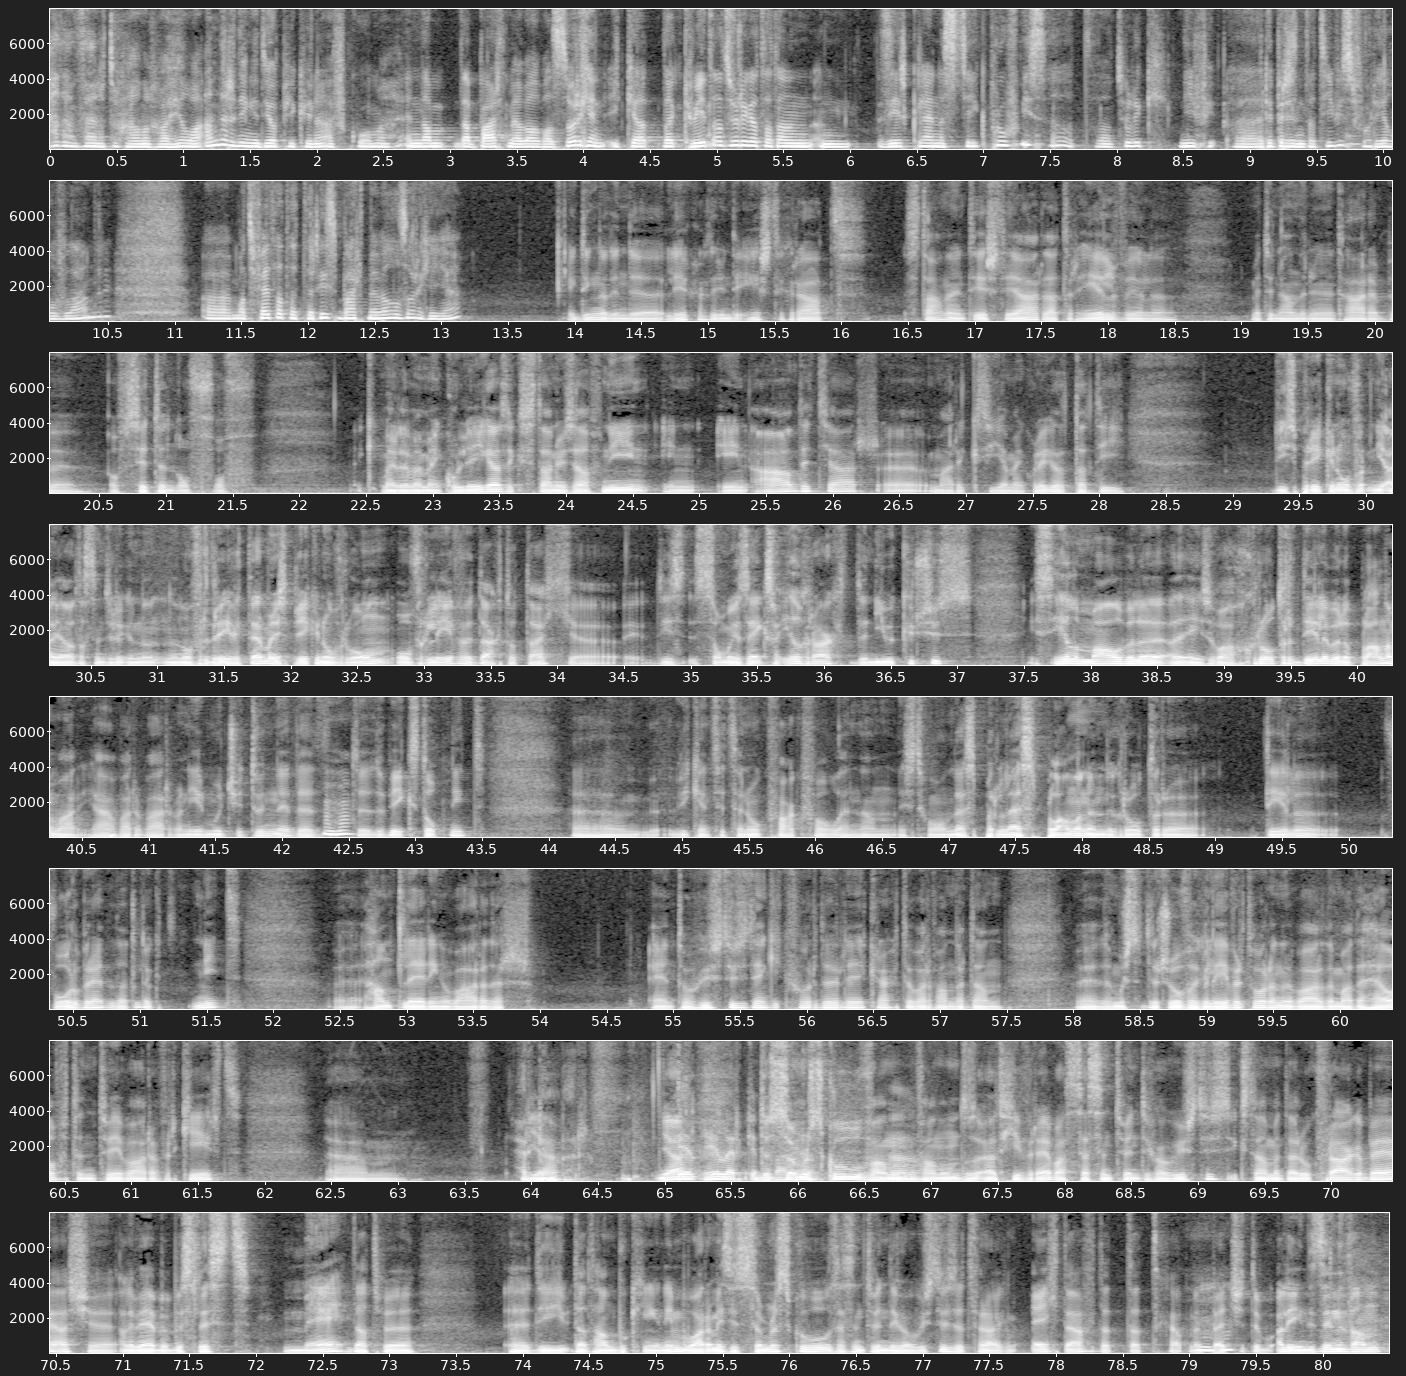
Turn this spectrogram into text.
ja, dan zijn er toch wel nog wel heel wat andere dingen die op je kunnen afkomen. En dat, dat baart mij wel wat zorgen. Ik, dat, ik weet natuurlijk dat dat een, een zeer kleine steekproef is. Dat het natuurlijk niet eh, representatief is voor heel Vlaanderen. Eh, maar het feit dat het er is, baart mij wel zorgen, ja. ik denk dat in de leerkrachten in de eerste graad staan in het eerste jaar, dat er heel veel eh, met hun handen in het haar hebben of zitten of... of ik merk dat bij mijn collega's, ik sta nu zelf niet in, in 1A dit jaar, maar ik zie aan mijn collega's dat, dat die die spreken over, ja, dat is natuurlijk een, een, overdreven term, maar die spreken over gewoon overleven, dag tot dag. Uh, die, sommigen zeggen, ik zou heel graag de nieuwe cursus is helemaal willen, uh, zo wat grotere delen willen plannen, maar ja, waar, waar, wanneer moet je het doen? Hè? De, mhm. de, de, week stopt niet. Uh, weekend zitten ook vaak vol en dan is het gewoon les per les plannen en de grotere delen voorbereiden. Dat lukt niet. handleidingen waren er eind augustus, denk ik, voor de leerkrachten, waarvan er dan er moesten er zoveel geleverd worden, er waren er maar de helft en twee waren verkeerd. Um, herkenbaar. Ja, heel, heel herkenbaar. De summer school van, van onze uitgeverij was 26 augustus. Ik stel me daar ook vragen bij. Als je, allee, wij hebben beslist mei dat we uh, die, dat handboek gingen nemen. Waarom is die summer school 26 augustus? Dat vraag ik me echt af. Dat, dat gaat mijn mm petje te... Alleen in de zin van...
